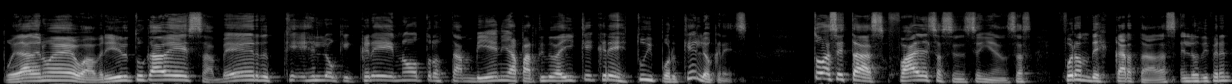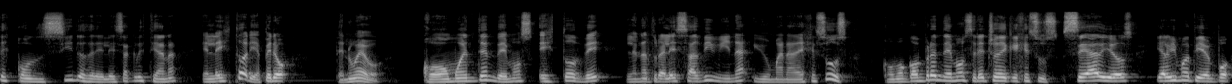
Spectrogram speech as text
pueda de nuevo abrir tu cabeza, ver qué es lo que creen otros también y a partir de ahí qué crees tú y por qué lo crees. Todas estas falsas enseñanzas fueron descartadas en los diferentes concilios de la iglesia cristiana en la historia, pero de nuevo, ¿cómo entendemos esto de la naturaleza divina y humana de Jesús? ¿Cómo comprendemos el hecho de que Jesús sea Dios y al mismo tiempo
